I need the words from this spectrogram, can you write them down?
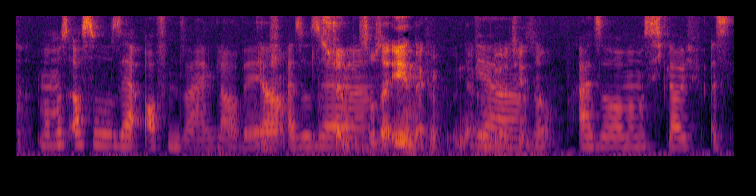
Man muss auch so sehr offen sein, glaube ich. Ja, also das stimmt. Das muss man eh in der, in der. Community so. Also man muss sich, glaube ich, es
